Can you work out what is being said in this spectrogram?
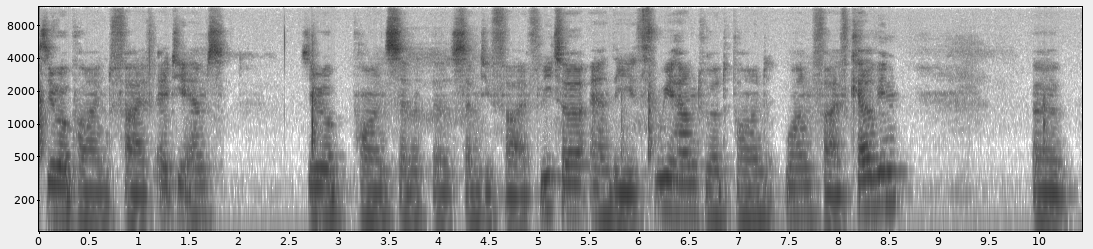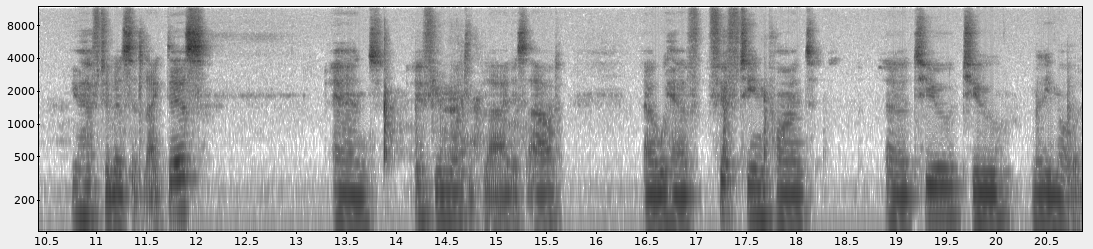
0.5 ATMs, 0.75 liter and the 300.15 Kelvin, uh, you have to list it like this. And if you multiply this out, uh, we have 15.22 uh, millimole.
